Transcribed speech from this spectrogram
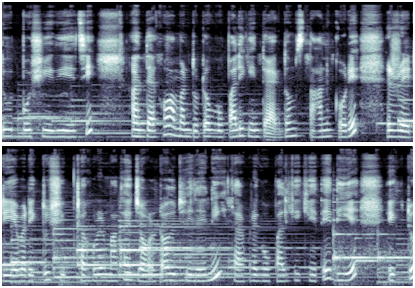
দুধ বসিয়ে দিয়েছি। আর দেখো আমার দুটো গোপালই কিন্তু একদম স্নান করে রেডি এবার একটু শিব ঠাকুরের মাথায় জল টল ঢেলে নিই। তারপরে গোপালকে খেতে দিয়ে একটু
